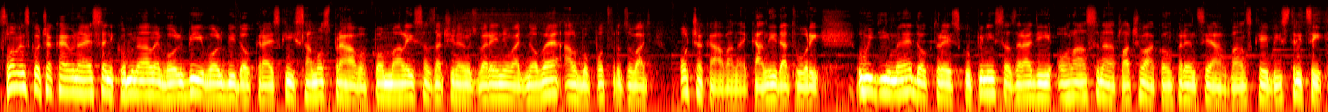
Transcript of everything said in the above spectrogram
Slovensko čakajú na jeseň komunálne voľby, voľby do krajských samozpráv. Pomaly sa začínajú zverejňovať nové alebo potvrdzovať očakávané kandidatúry. Uvidíme, do ktorej skupiny sa zradí ohlásená tlačová konferencia v Banskej Bystrici.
